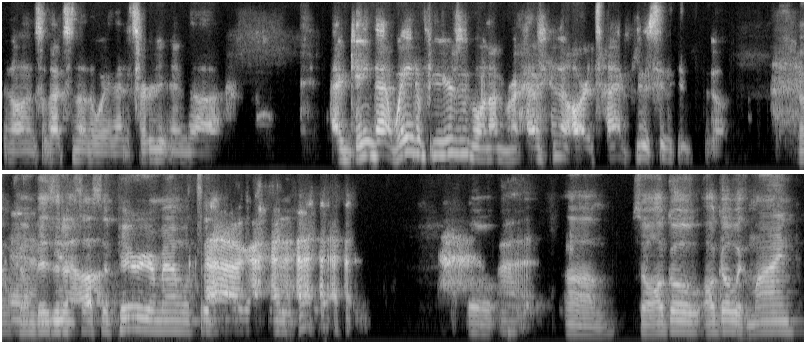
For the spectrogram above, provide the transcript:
you know. And so that's another way that it's hurting. And uh, I gained that weight a few years ago, and I'm having a hard time losing it. You know? Come, and, come visit us know, at Superior, man. We'll take. so, um, so I'll go. I'll go with mine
